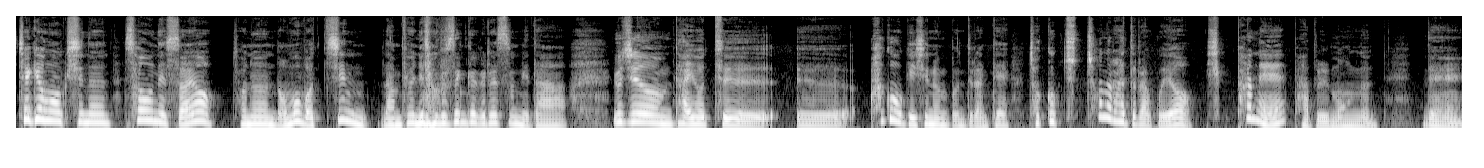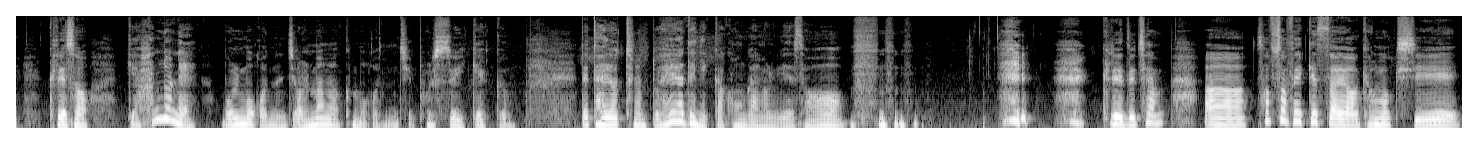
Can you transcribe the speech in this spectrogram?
최경옥 씨는 서운했어요. 저는 너무 멋진 남편이라고 생각을 했습니다. 요즘 다이어트 으, 하고 계시는 분들한테 적극 추천을 하더라고요. 식판에 밥을 먹는. 네. 그래서 이렇게 한눈에 뭘 먹었는지, 얼마만큼 먹었는지 볼 수 있게끔. 근데 다이어트는 또 해야 되니까, 건강을 위해서. 그래도 참, 아, 섭섭했겠어요, 경옥 씨.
